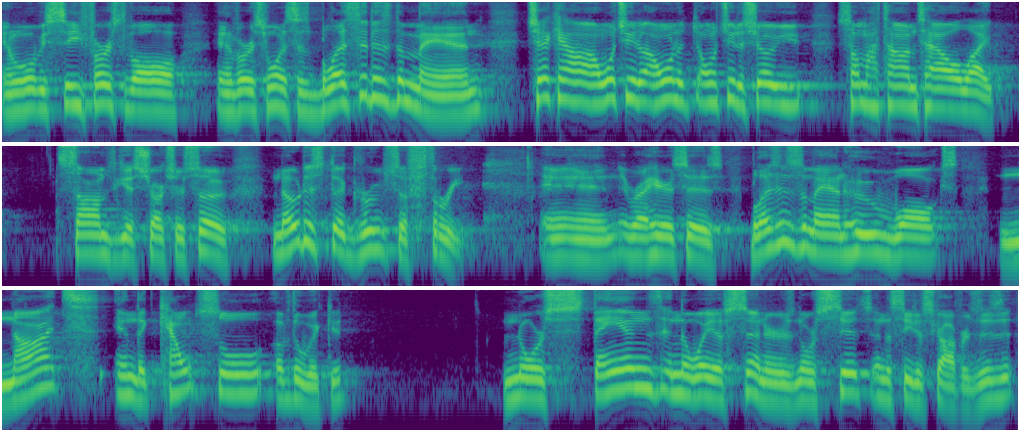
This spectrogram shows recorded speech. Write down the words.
And what we see, first of all, in verse 1, it says, Blessed is the man. Check how I want you to, I want to, I want you to show you sometimes how like Psalms get structured. So notice the groups of three. And right here it says, Blessed is the man who walks not in the counsel of the wicked, nor stands in the way of sinners, nor sits in the seat of scoffers. Is it?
